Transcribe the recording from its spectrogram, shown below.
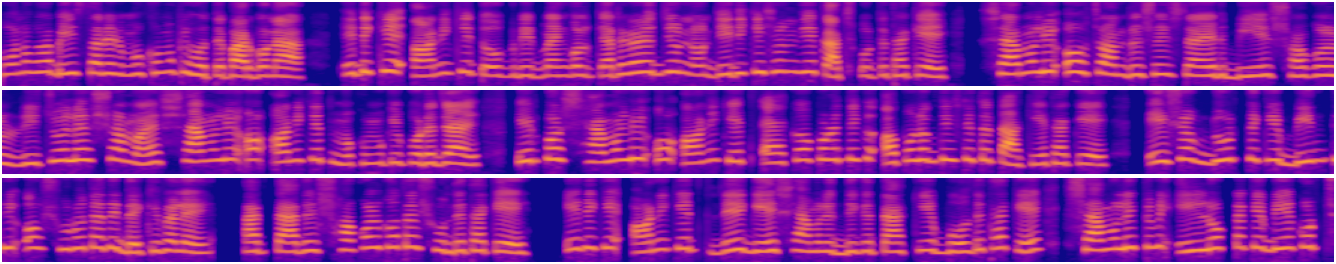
কোনোভাবেই স্যারের মুখোমুখি হতে পারব না। এদিকে অনিকেত গ্রেট বেঙ্গল ক্যাটারারের জন্য ডেডিকেশন দিয়ে কাজ করতে থাকে। শ্যামলী ও চন্দ্রশেষ রায়ের বিয়ের সকল রিচুয়ালের সময় শ্যামলী ও অনিকেত মুখোমুখি পড়ে যায়। এরপর শ্যামলী ও অনিকেত একে অপরের দিকে অপলক দৃষ্টিতে তাকিয়ে থাকে। এইসব দূর থেকে বিনতি ও শুরু তাদের দেখে ফেলে। আর তাদের সকল কথা শুনতে থাকে। এদিকে অনেকে রেগে শ্যামলের দিকে তাকিয়ে বলতে থাকে, শ্যামলী, তুমি এই লোকটাকে বিয়ে করছ?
